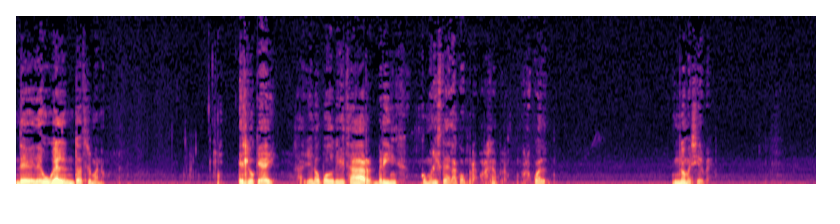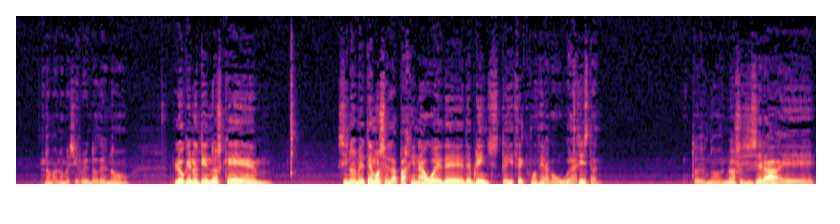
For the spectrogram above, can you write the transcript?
de, de Google, entonces bueno, es lo que hay yo no puedo utilizar Brink como lista de la compra, por ejemplo, con lo cual no me sirve. No, no me sirve, entonces no... Lo que no entiendo es que mm, si nos metemos en la página web de, de te dice que funciona con Google Assistant. Entonces no, sé si será eh,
